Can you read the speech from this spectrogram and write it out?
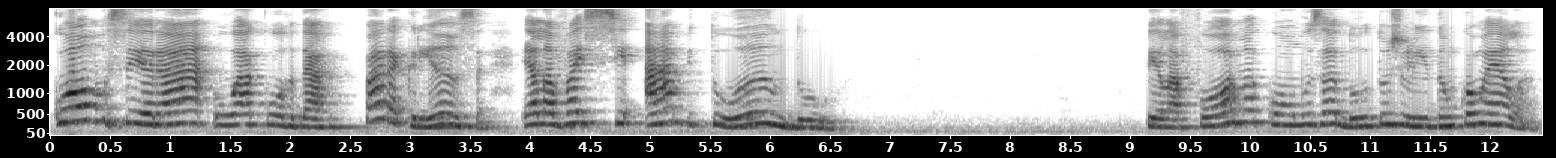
Como será o acordar? Para a criança, ela vai se habituando pela forma como os adultos lidam com ela.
